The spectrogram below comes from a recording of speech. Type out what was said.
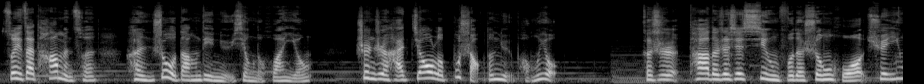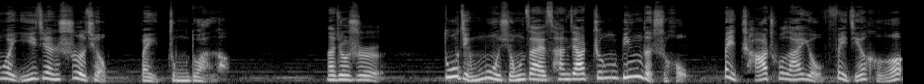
所以在他们村很受当地女性的欢迎，甚至还交了不少的女朋友。可是他的这些幸福的生活却因为一件事情被中断了，那就是都井木雄在参加征兵的时候。被查出来有肺结核，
